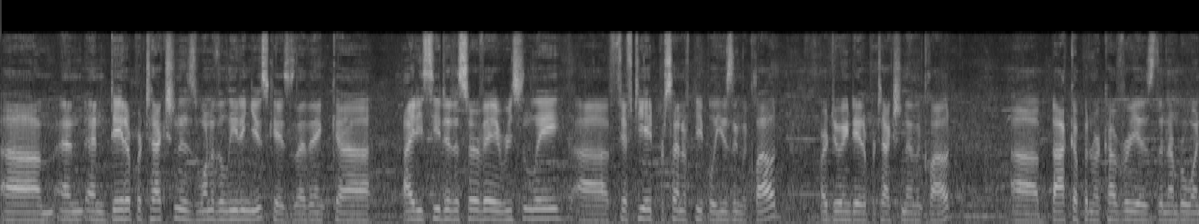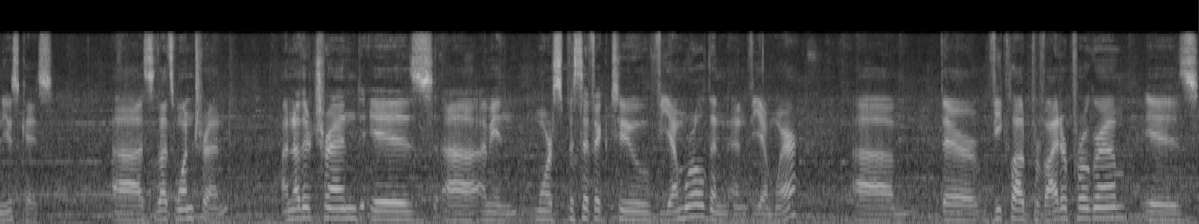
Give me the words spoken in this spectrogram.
um, and, and data protection is one of the leading use cases. I think uh, IDC did a survey recently, 58% of people using the cloud are doing data protection in the cloud. Uh, backup and recovery is the number one use case. Uh, so that's one trend. Another trend is, uh, I mean, more specific to VMworld and, and VMware. Um, their vCloud provider program is,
